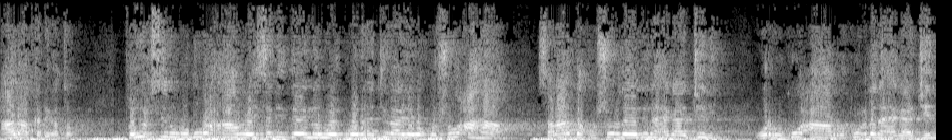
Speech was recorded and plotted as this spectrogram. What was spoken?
caado aad ka dhigato. Fa yuxsinu wuduu'ahaa weysadii deena wanaajinaya wa khushuucahaa. Salaada khushuucdeedina hagaajini wa rukuucahaa rukuucdana hagaajin.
